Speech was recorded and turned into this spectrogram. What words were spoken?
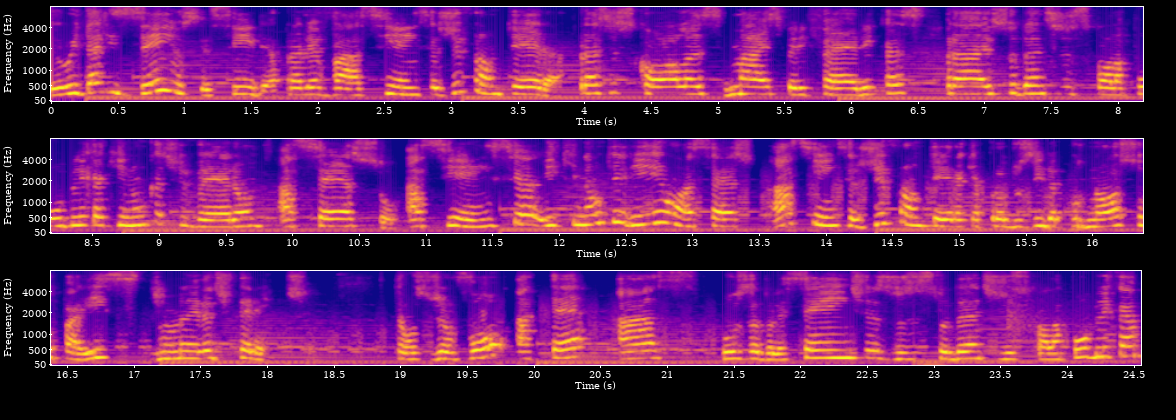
Eu idealizei o Cecília para levar a ciência de fronteira para as escolas mais periféricas, para estudantes de escola pública que nunca tiveram acesso à ciência e que não teriam acesso à ciência de fronteira que é produzida por nosso país de uma maneira diferente. Então, ou seja, eu vou até as os adolescentes, os estudantes de escola pública,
